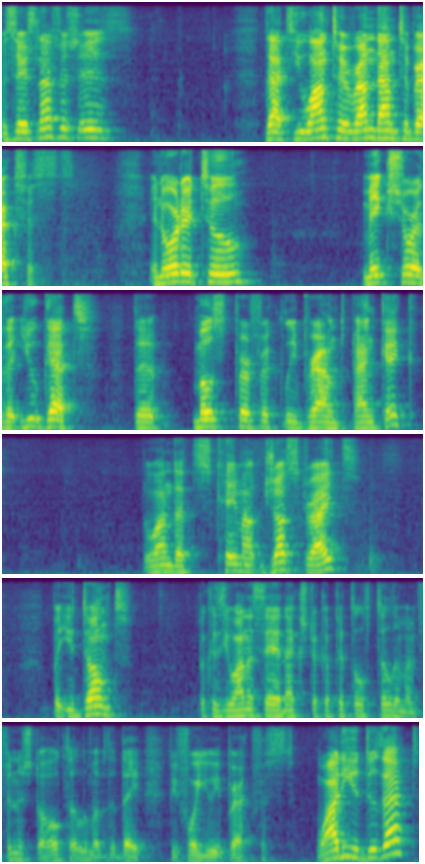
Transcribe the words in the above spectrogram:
Mesiras Nefesh is that you want to run down to breakfast in order to make sure that you get the most perfectly browned pancake the one that came out just right, but you don't because you want to say an extra kapitel of Tillim and finish the whole Tillim of the day before you eat breakfast. Why do you do that?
